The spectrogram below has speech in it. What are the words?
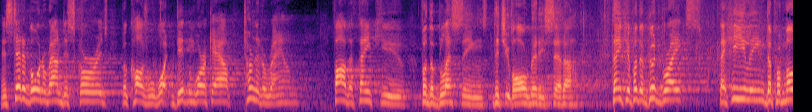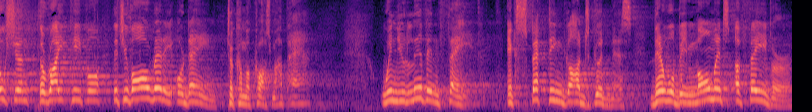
Instead of going around discouraged because of what didn't work out, turn it around. Father, thank you for the blessings that you've already set up. Thank you for the good breaks, the healing, the promotion, the right people that you've already ordained to come across my path. When you live in faith, expecting God's goodness, there will be moments of favor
